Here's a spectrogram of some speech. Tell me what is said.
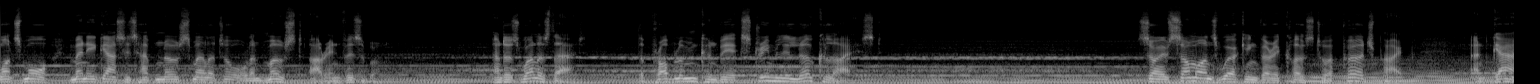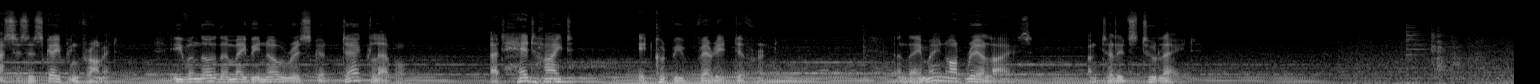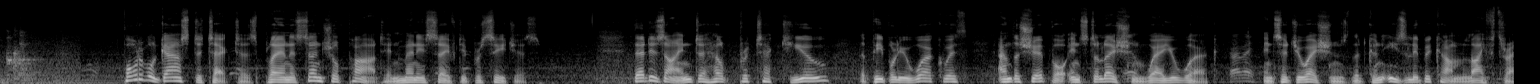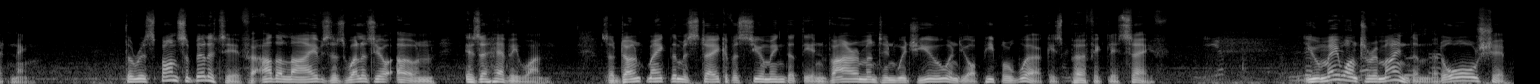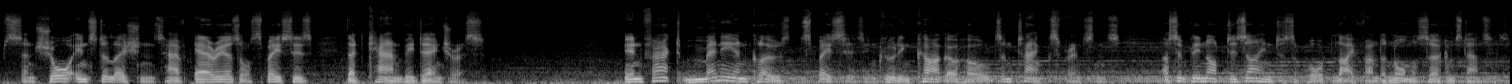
What's more, many gases have no smell at all and most are invisible. And as well as that, the problem can be extremely localized. So if someone's working very close to a purge pipe and gas is escaping from it, even though there may be no risk at deck level, at head height, it could be very different. And they may not realize until it's too late. Portable gas detectors play an essential part in many safety procedures. They're designed to help protect you, the people you work with, and the ship or installation where you work in situations that can easily become life-threatening. The responsibility for other lives as well as your own is a heavy one. So don't make the mistake of assuming that the environment in which you and your people work is perfectly safe. You may want to remind them that all ships and shore installations have areas or spaces that can be dangerous. In fact, many enclosed spaces, including cargo holds and tanks, for instance, are simply not designed to support life under normal circumstances.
